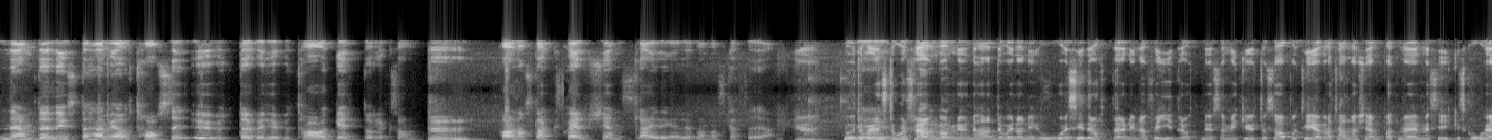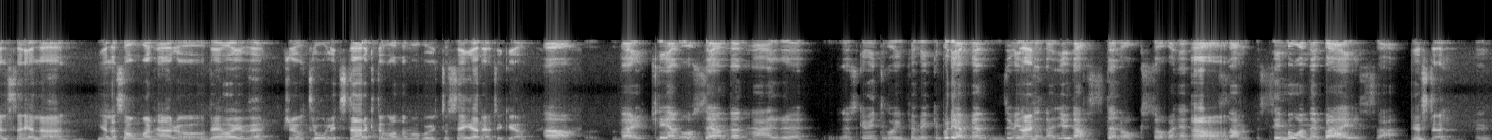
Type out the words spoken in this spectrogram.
nämnde nyss, det här med att ta sig ut överhuvudtaget och liksom mm. ha någon slags självkänsla i det eller vad man ska säga. Ja. Och det var en stor framgång nu när han, det var ju någon OS-idrottare inom friidrott nu som gick ut och sa på TV att han har kämpat med, med psykisk ohälsa hela, hela sommaren här och det har ju varit otroligt starkt av honom att gå ut och säga det tycker jag. Ja, verkligen. Och sen den här nu ska vi inte gå in för mycket på det, men du vet Nej. den där gymnasten också, vad hette ja. hon? Simone Biles va? Just det. Mm.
